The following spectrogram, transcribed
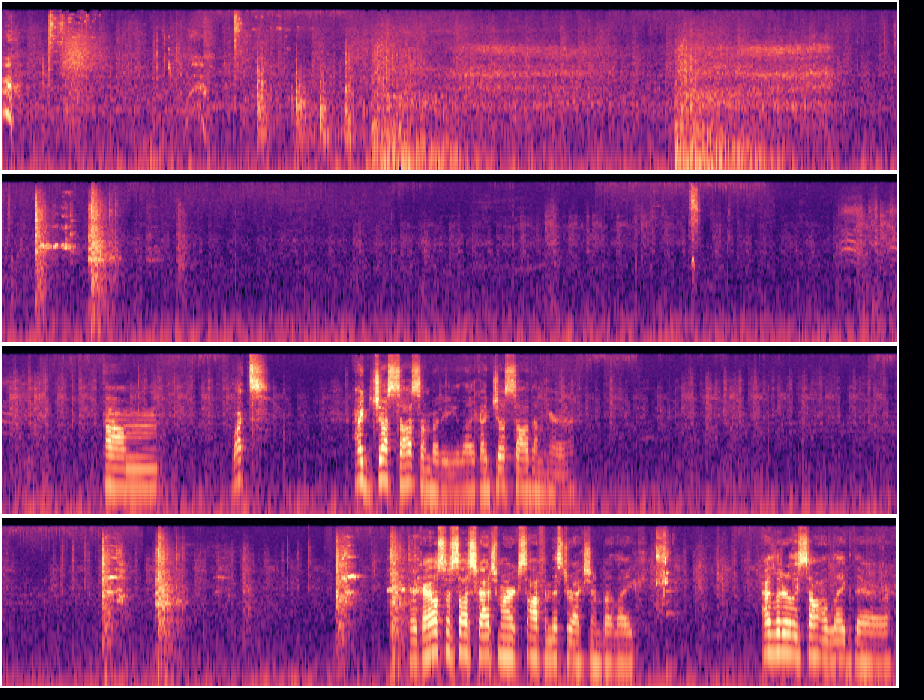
Um, what? I just saw somebody. Like, I just saw them here. Like, I also saw scratch marks off in this direction, but, like, I literally saw a leg there.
